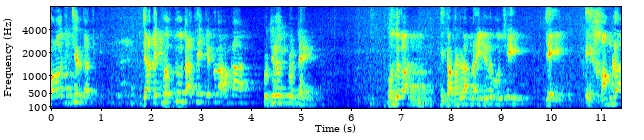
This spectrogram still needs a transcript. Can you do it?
বলা উচিত ছিল জাতিকে। জাতি প্রস্তুত আছে যে কোনো হামলা প্রতিরোধ করতে। বন্ধুগণ, এই কথাগুলো আমরা এই জন্য বলছি যে এই হামলা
